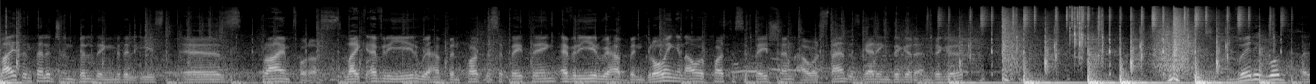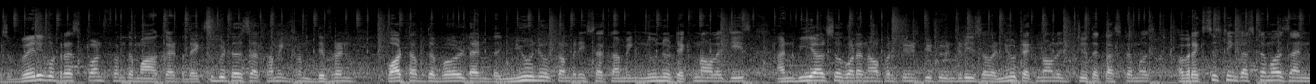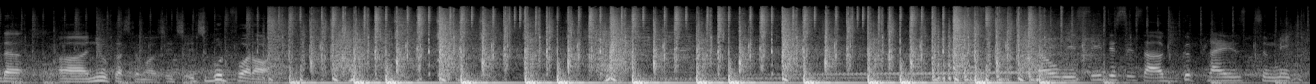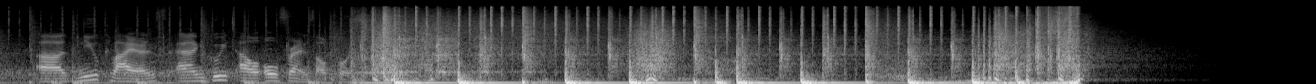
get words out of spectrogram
Light Intelligent Building Middle East is prime for us. Like every year, we have been participating. Every year, we have been growing in our participation. Our stand is getting bigger and bigger. very good. It's a very good response from the market. The exhibitors are coming from different part of the world and the new new companies are coming, new new technologies and we also got an opportunity to introduce our new technology to the customers, our existing customers and uh, uh, new customers. It's, it's good for all. So we see this is a good place to meet uh, new clients and greet our old friends, of course.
